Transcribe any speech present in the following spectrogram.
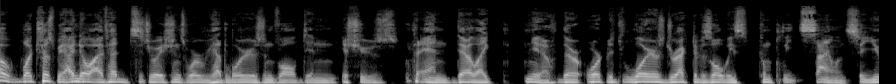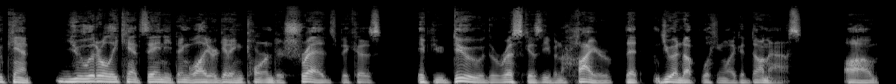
Oh, well, trust me, I know I've had situations where we had lawyers involved in issues and they're like, you know, their or, lawyer's directive is always complete silence. So you can't, you literally can't say anything while you're getting torn to shreds because if you do, the risk is even higher that you end up looking like a dumbass. Um,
